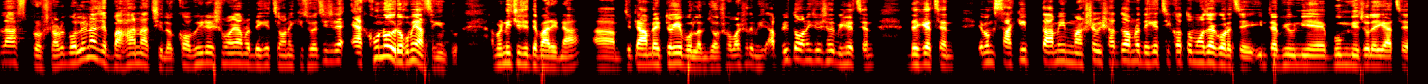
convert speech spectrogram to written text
লাস্ট প্রশ্ন আপনি বললেন না যে বাহানা ছিল কোভিডের সময় আমরা দেখেছি অনেক কিছু হয়েছে, সেটা এখনও ওইরকমই আছে কিন্তু, আমরা নিচে যেতে পারি না যেটা আমরা একটু আগেই বললাম যে সবার সাথে আপনি তো অনেক জনের সাথে মিশেছেন, দেখেছেন, এবং সাকিব, তামিম মাস্টাবির সাথেও আমরা দেখেছি কত মজা করেছে ইন্টারভিউ নিয়ে বুম নিয়ে চলে গেছে,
